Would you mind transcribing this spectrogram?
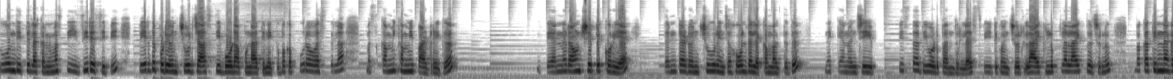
ತೋಂದಿತ್ತಿಲ್ಲ ಕನ್ ಮಸ್ತ್ ಈಸಿ ರೆಸಿಪಿ ಪೇರ್ದ ಪುಡಿ ಒಂಚೂರು ಜಾಸ್ತಿ ಬೋರ್ಡ್ ಹಾಪುಂಡು ಆತಿ ನೆಕ್ ಬೊಕ್ಕ ಪೂರ ವಸ್ತುಲ ಮಸ್ತ್ ಕಮ್ಮಿ ಕಮ್ಮಿ ಪಾಡ್ರಿಗ ಮತ್ತೆ ಅನ್ನ ರೌಂಡ್ ಶೇಪಿಗೆ ಕೊರಿಯೆ. ಸೆಂಟರ್ಡ್ ಒಂಚೂರು ಇಂಚ ಹೋಲ್ದ ಲೆಕ್ಕ ಮಲ್ತದ ನೆಕ್ ಒಂಜಿ ಪಿಸ್ತಾ ದಿವೋಡು ಪಂದುಲ್ಲೆ ಸ್ವೀಟ್ಗೆ ಒಂಚೂರು ಲಾಯ್ಕ್ ಲುಕ್ಲ ಲಾಯ್ಕ್ ತೋಚುಂಡು ಬೊಕ ತಿನ್ನಗ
